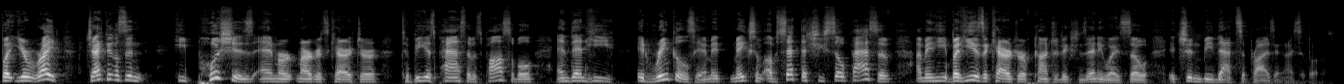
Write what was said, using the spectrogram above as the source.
But you're right, Jack Nicholson. He pushes Anne Mar- Margret's character to be as passive as possible, and then he it wrinkles him. It makes him upset that she's so passive. I mean, he but he is a character of contradictions anyway, so it shouldn't be that surprising, I suppose.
